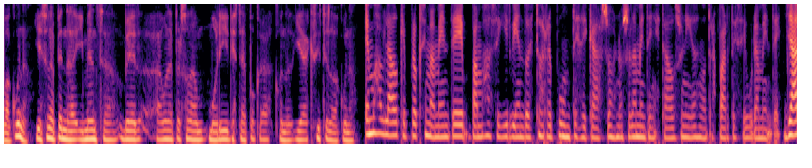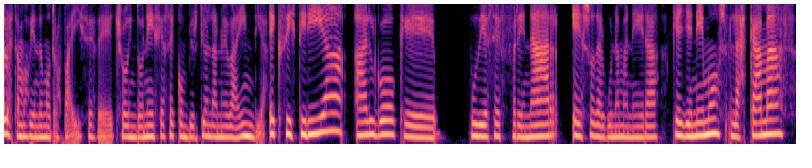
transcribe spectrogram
vacuna. Y es una pena inmensa ver a una persona morir esta época cuando ya existe la vacuna. Hemos hablado que próximamente vamos a seguir viendo estos repuntes de casos, no solamente en Estados Unidos, en otras partes seguramente. Ya lo estamos viendo en otros países. De hecho, Indonesia se convirtió en la nueva India. ¿Existiría algo que pudiese frenar eso de alguna manera? Que llenemos las camas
